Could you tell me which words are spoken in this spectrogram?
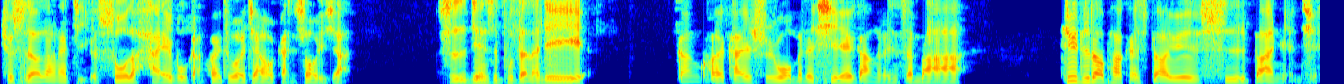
就是要让那几个说的还不赶快做的家伙感受一下，时间是不等人的，赶快开始我们的斜杠人生吧。其实知道 podcast 大约是半年前，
